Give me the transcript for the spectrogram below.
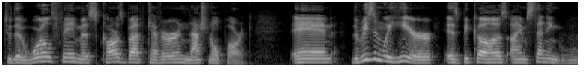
to the world famous Carlsbad Cavern National Park. And the reason we're here is because I'm standing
